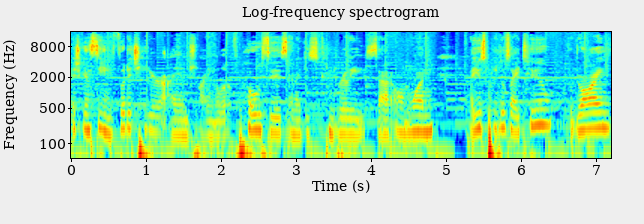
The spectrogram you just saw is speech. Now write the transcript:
As you can see in the footage here, I am trying a lot of poses and I just couldn't really sat on one. I use Paint 2 for drawing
